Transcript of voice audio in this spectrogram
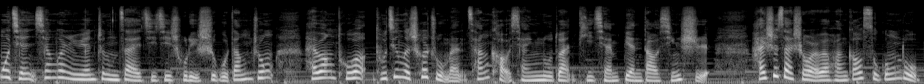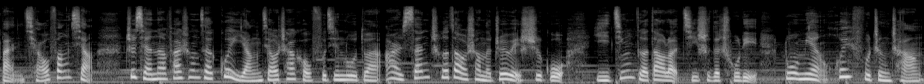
目前相关人员正在积极处理事故当中，还望途途经的车主们参考相应路段提前变道行驶。还是在首尔外环高速公路板桥方向，之前呢发生在贵阳交叉口附近路段二三车道上的追尾事故，已经得到了及时的处理，路面恢复正常。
